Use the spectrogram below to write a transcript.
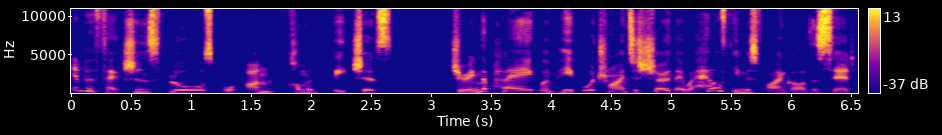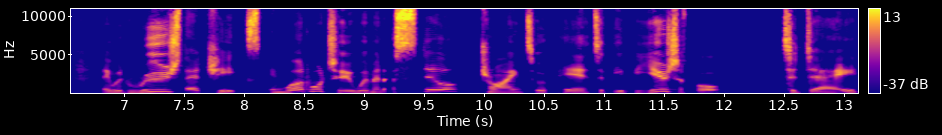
imperfections, flaws, or uncommon features. During the plague, when people were trying to show they were healthy, Miss Weingarten said they would rouge their cheeks. In World War II, women are still trying to appear to be beautiful. Today,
